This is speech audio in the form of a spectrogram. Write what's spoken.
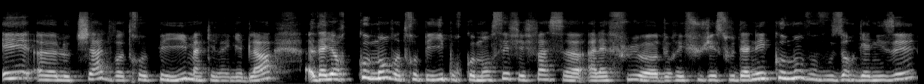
et le Tchad, votre pays, Makelangebla. D'ailleurs, comment votre pays, pour commencer, fait face à l'afflux de réfugiés soudanais? Comment vous vous organisez?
